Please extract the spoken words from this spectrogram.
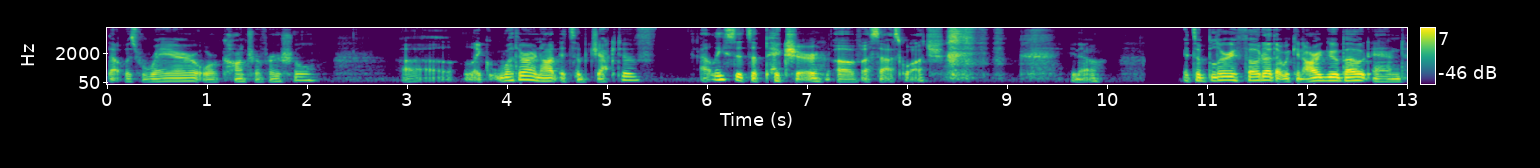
that was rare or controversial. Uh, like whether or not it's objective at least it's a picture of a Sasquatch. you know, it's a blurry photo that we can argue about and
